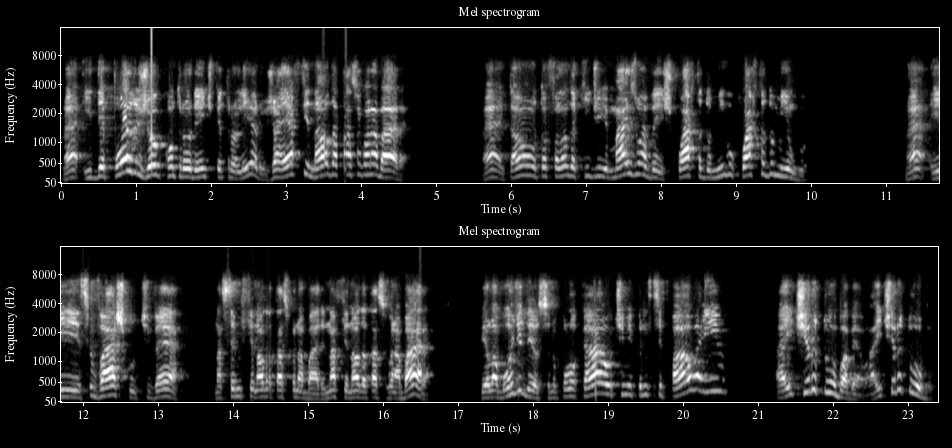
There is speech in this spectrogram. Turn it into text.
Né? E depois do jogo contra o Oriente Petroleiro, já é a final da Taça Guanabara. Né? Então, estou falando aqui de, mais uma vez, quarta, domingo, quarta, domingo. Né? E se o Vasco tiver na semifinal da Taça Guanabara e na final da Taça Guanabara, pelo amor de Deus, se não colocar o time principal, aí, aí tira o tubo, Abel. Aí tira o tubo.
